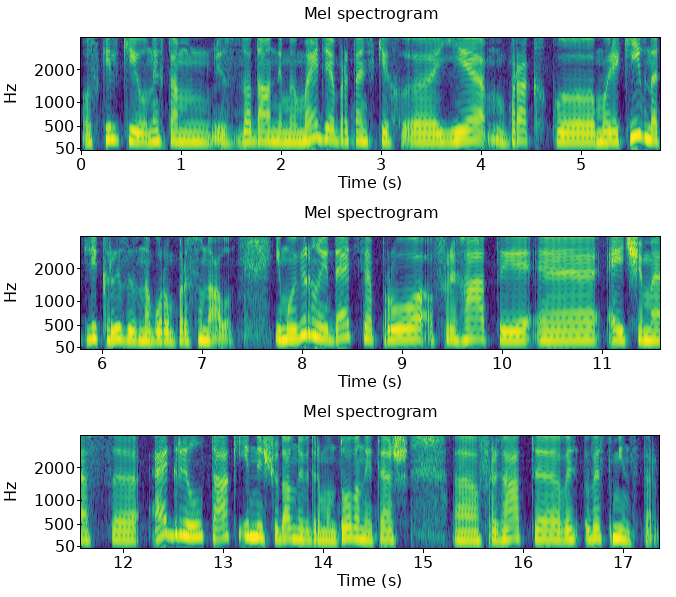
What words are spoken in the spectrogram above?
оскільки у них там за даними медіа британських е, є брак моряків на тлі кризи з набором персоналу. Ймовірно, йдеться про фрегати е, HMS Егріл, так і нещодавно відремонтований теж е, фрегат Вестмінстер.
